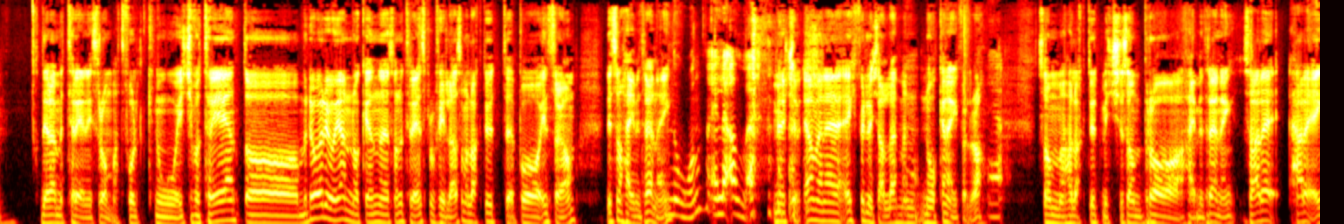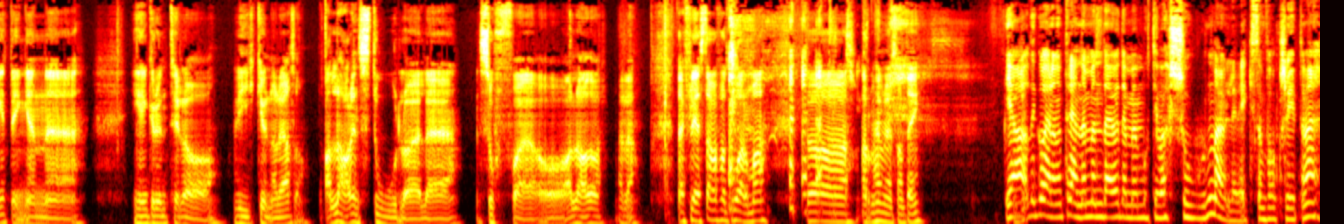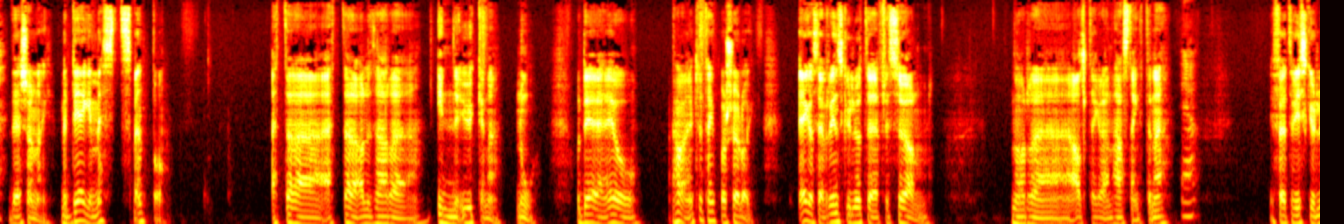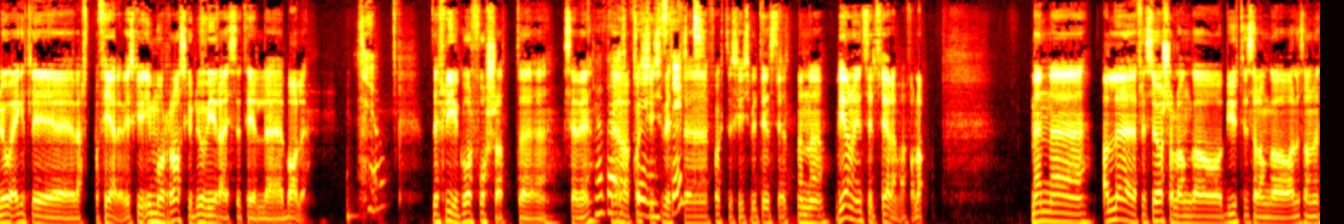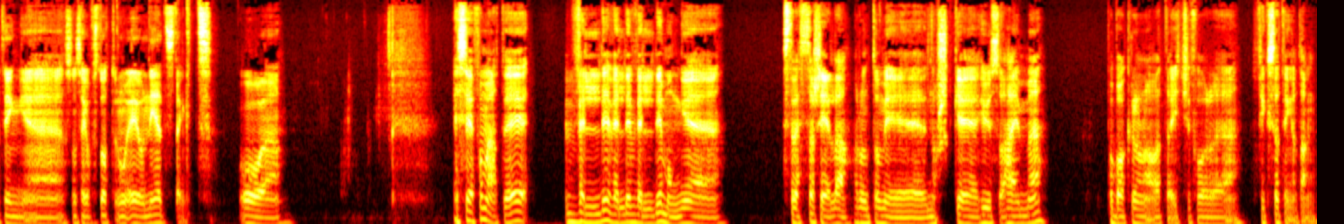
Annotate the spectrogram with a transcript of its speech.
det der med treningsrom. At folk nå ikke får trent. Og, men da er det jo igjen noen eh, sånne treningsprofiler som er lagt ut eh, på Instagram. Litt sånn heimetrening. Noen, eller alle. Mye, ja, men jeg, jeg følger ikke alle, men noen jeg følger. da. ja. som har lagt ut mye sånn bra heimetrening. Så her er, her er egentlig ingen, uh, ingen grunn til å vike unna det. altså. Alle har en stol eller en sofa, og alle har eller, De fleste har i hvert fall to armer. Så armhevning og sånne ting. ja, det går an å trene, men det er jo det med motivasjonen da, Ulrik, som folk sliter med. Det skjønner jeg. Men det jeg er mest spent på etter, etter alle disse eh, inneukene nå, og det er jo Jeg har egentlig tenkt på det sjøl òg. Jeg og Severin skulle jo til frisøren når eh, alt det greiene her stengte ned. Ja. For vi skulle jo egentlig vært på ferie. Vi skulle, I morgen skulle jo vi reise til eh, Bali. Ja. Det flyet går fortsatt, eh, ser vi. Ja, det er ikke faktisk ikke, innstilt. Blitt, faktisk ikke blitt innstilt. Men eh, vi har nå innstilt ferien, i hvert fall. da. Men eh, alle frisørsalonger og beautysalonger og alle sånne ting eh, som jeg har forstått det nå, er jo nedstengt. Og eh, jeg ser for meg at det er veldig, veldig, veldig mange stressa sjeler rundt om i norske hus og hjemme på bakgrunn av at de ikke får eh, fiksa ting og tang.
